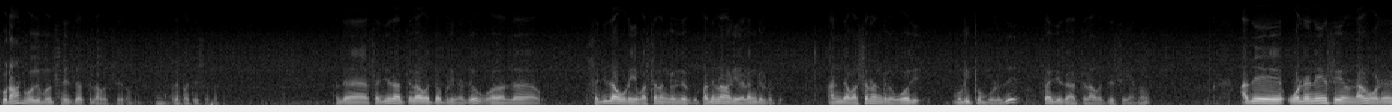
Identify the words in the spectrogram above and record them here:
குர்ஆன் ஓதும்போது சஜிதா திலாவத் செய்கிறோம் அதை பற்றி சொல்லுங்க. அந்த சஜிதா திலாவத்து அப்படிங்கிறது அந்த சஜிதாவுடைய வசனங்கள்னு இருக்குது பதினாலு இடங்கள் இருக்குது அந்த வசனங்களை ஓதி முடிக்கும் பொழுது சஜிதா திலாவத்து செய்யணும். அது உடனே செய்யணும்னாலும் உடனே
